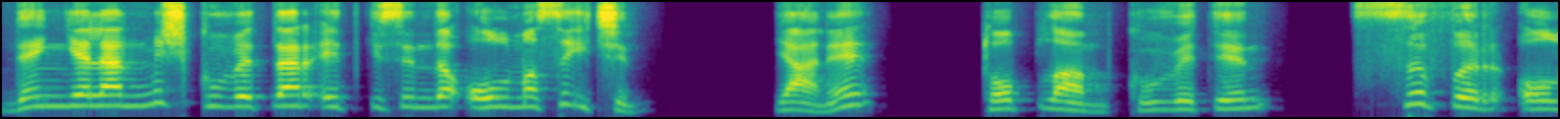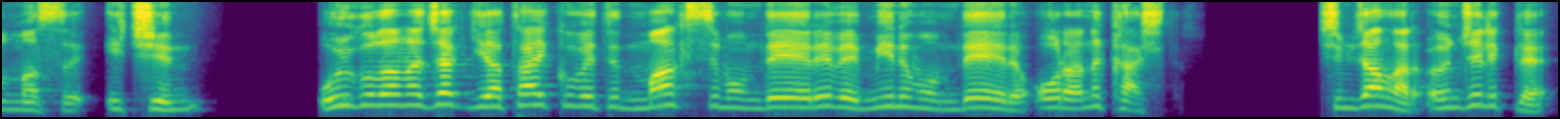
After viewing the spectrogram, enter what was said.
dengelenmiş kuvvetler etkisinde olması için yani toplam kuvvetin sıfır olması için uygulanacak yatay kuvvetin maksimum değeri ve minimum değeri oranı kaçtır? Şimdi canlar öncelikle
